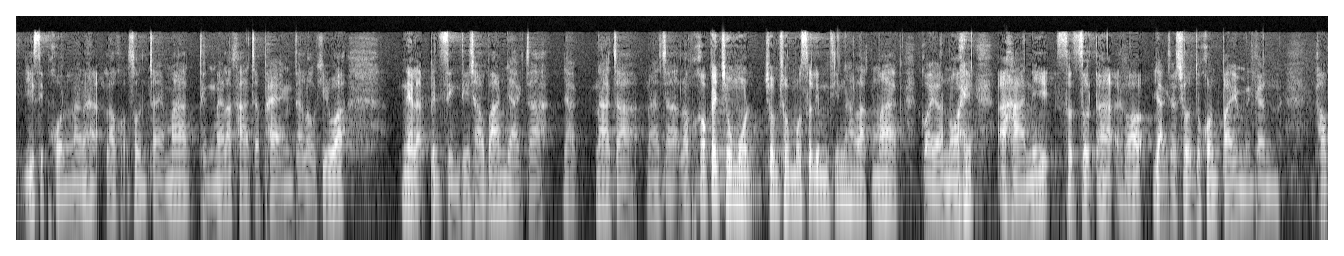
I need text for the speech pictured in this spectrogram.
10-20 คนแล้วนะฮะเราก็สนใจมากถึงแม้ราคาจะแพง แต่เราคิดว่าเนี่ยแหละเป็นสิ่งที่ชาวบ้านอยากจะอยากน่าจะน่าจะ แล้วก็เป็นชุมชนชุมชนมุสลิมที่น่ารักมากก่อยาน้อย อาหารนี้สุดๆฮะก็อยากจะชวนทุกคนไปเหมือนกันครับ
